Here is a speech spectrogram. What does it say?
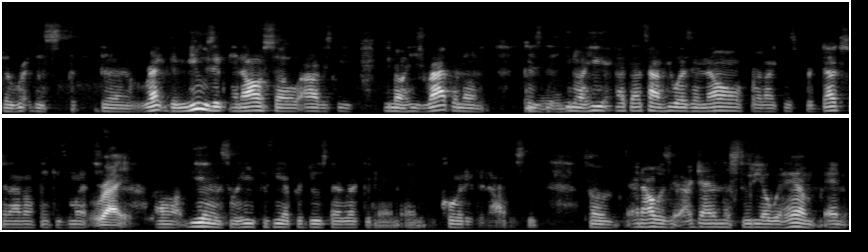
the the the, the, the music and also obviously you know he's rapping on it because mm-hmm. you know he at that time he wasn't known for like his production I don't think as much right um, yeah so he because he had produced that record and, and recorded it obviously so and I was I got in the studio with him and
